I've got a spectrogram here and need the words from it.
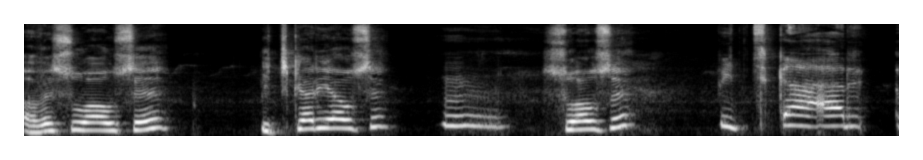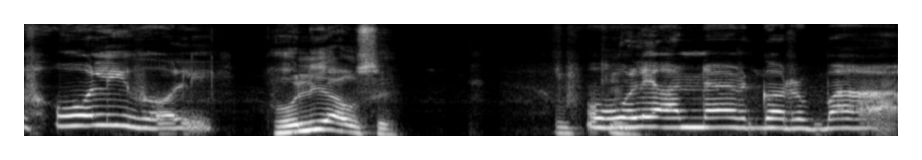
હવે શું આવશે? પિચકારી આવશે? શું આવશે? પિચકાર હોલી હોલી. હોલી આવશે. હોલી અંદર ગરબા.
